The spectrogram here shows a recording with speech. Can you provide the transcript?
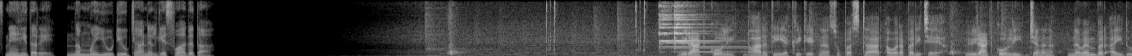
ಸ್ನೇಹಿತರೆ, ನಮ್ಮ ಯೂಟ್ಯೂಬ್ ಚಾನೆಲ್ಗೆ ಸ್ವಾಗತ. ವಿರಾಟ್ ಕೊಹ್ಲಿ, ಭಾರತೀಯ ಕ್ರಿಕೆಟ್ನ ಸೂಪರ್ ಸ್ಟಾರ್ ಅವರ ಪರಿಚಯ. ವಿರಾಟ್ ಕೊಹ್ಲಿ, ಜನನ ನವೆಂಬರ್ ಐದು,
